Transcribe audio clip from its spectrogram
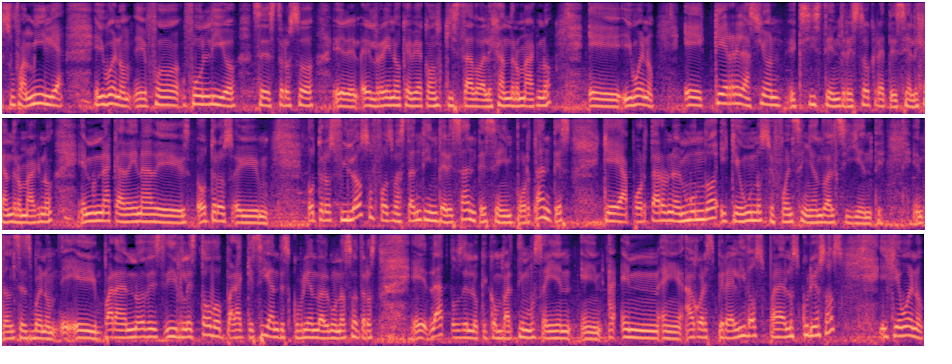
su familia. Y bueno, fue, fue, un lío, se destrozó el, reino que había conquistado Alejandro Magno. y bueno, ¿qué relación existe entre Sócrates y Alejandro Magno en una cadena de otros, otros filósofos bastante interesantes e importantes? Que aportaron al mundo y que uno se fue enseñando al siguiente. Entonces, bueno, eh, para no decirles todo, para que sigan descubriendo algunos otros eh, datos de lo que compartimos ahí en, en, en, Agua Espiralidos para los curiosos. Y que, bueno,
